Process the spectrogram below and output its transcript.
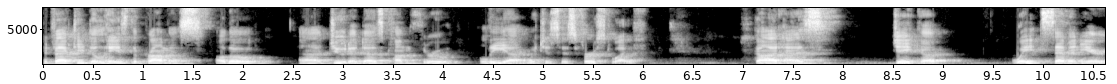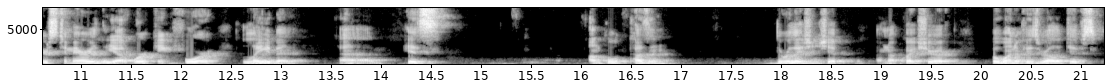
In fact, he delays the promise, although uh, Judah does come through Leah, which is his first wife. God has Jacob wait seven years to marry Leah, working for Laban, uh, his uncle, cousin, the relationship, I'm not quite sure of, but one of his relatives.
